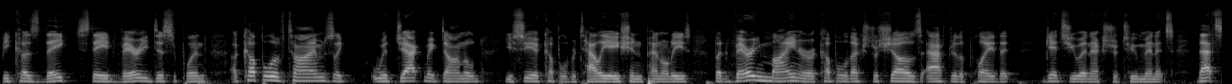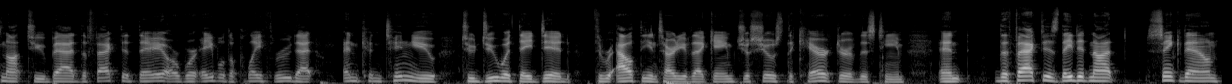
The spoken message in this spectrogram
because they stayed very disciplined. A couple of times, like with Jack McDonald, you see a couple of retaliation penalties, but very minor, a couple of extra shoves after the play that gets you an extra two minutes. That's not too bad. The fact that they are were able to play through that and continue to do what they did throughout the entirety of that game just shows the character of this team. And the fact is, they did not sink down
